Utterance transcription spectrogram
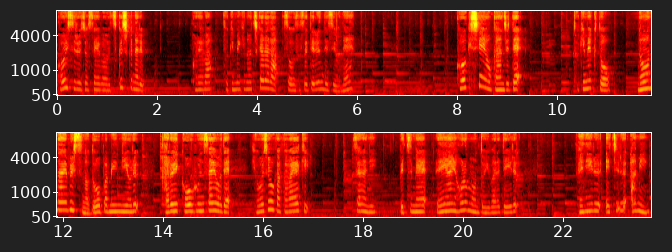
恋する女性は美しくなる。これはときめきの力がそうさせてるんですよね。好奇心を感じてときめくと脳内物質のドーパミンによる軽い興奮作用で表情が輝きさらに別名恋愛ホルモンと言われているフェニルエチルアミン。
